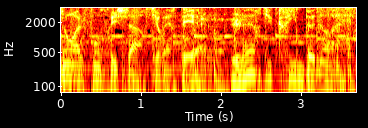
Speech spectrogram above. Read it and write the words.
Jean-Alphonse Richard sur RTL, l'heure du crime de Noël.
